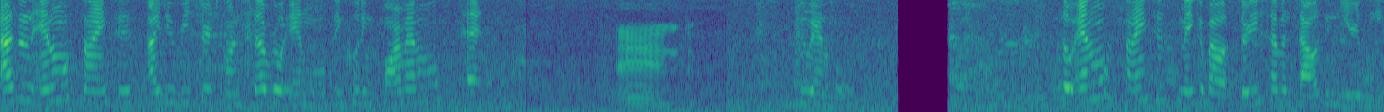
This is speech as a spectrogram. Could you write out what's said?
As an animal scientist, I do research on several animals, including farm animals, pets, And zoo animals. So animal scientists make about 37,000 yearly.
